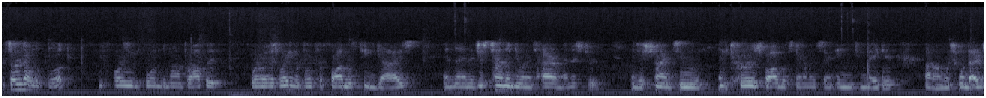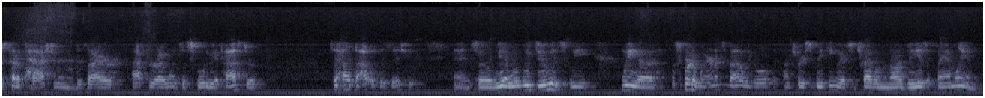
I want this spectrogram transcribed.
I started out with a book before I even formed the nonprofit, where I was writing a book for fatherless teen guys and then it just turned into an entire ministry and just trying to encourage fatherless families saying, hey, you can make it. Um, which one day I just had a passion and a desire after I went to school to be a pastor to help out with this issue. And so, yeah, what we do is we we uh, spread awareness about it. We go over the country speaking. We actually travel in an RV as a family and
